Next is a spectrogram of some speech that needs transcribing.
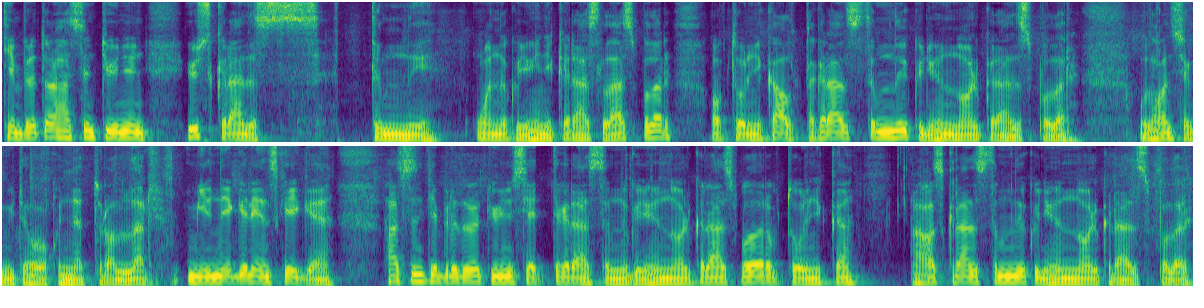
температура хасын түйінін 3 градус тымны оны күнігін 2 градус лас болар, опторника 6 градус тымны күнігін 0 градус болар. Улған сөңгіте оқынна тұралар. Милнеге ленскейге хасын температура түйінін 7 градус тымны күнігін 0 градус болар, опторника Ағас градустымны күнігін 0 градус болар.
